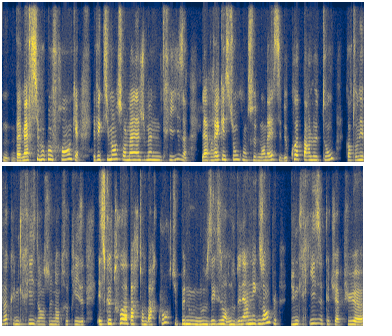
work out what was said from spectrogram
Ben, merci beaucoup, Franck. Effectivement, sur le management de crise, la vraie question qu'on se demandait, c'est de quoi parle-t-on quand on évoque une crise dans une entreprise? Est-ce que toi, par ton parcours, tu peux nous, nous, nous donner un exemple d'une crise que tu as pu, euh,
